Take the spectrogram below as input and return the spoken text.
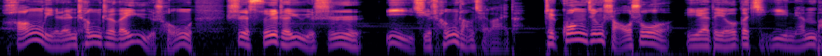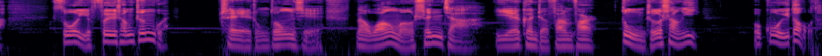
行里人称之为玉虫，是随着玉石一起成长起来的。这光景少说也得有个几亿年吧，所以非常珍贵。这种东西，那往往身价也跟着翻番，动辄上亿。我故意逗他，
